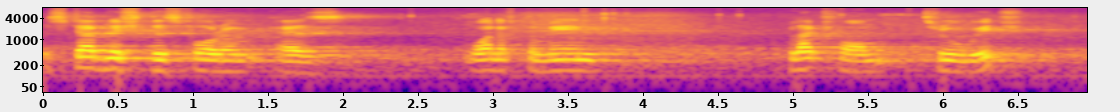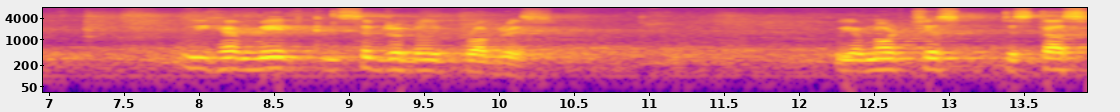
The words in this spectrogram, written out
established this forum as one of the main platform through which we have made considerable progress. We have not just discussed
